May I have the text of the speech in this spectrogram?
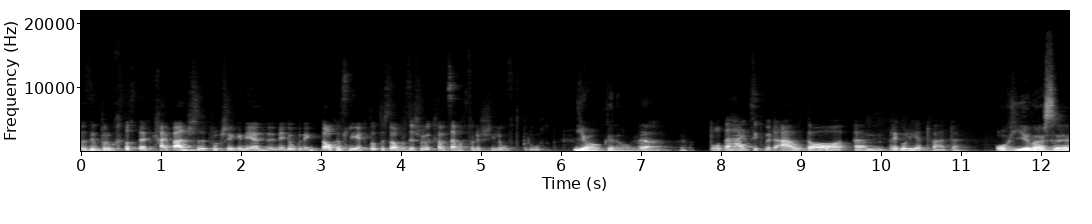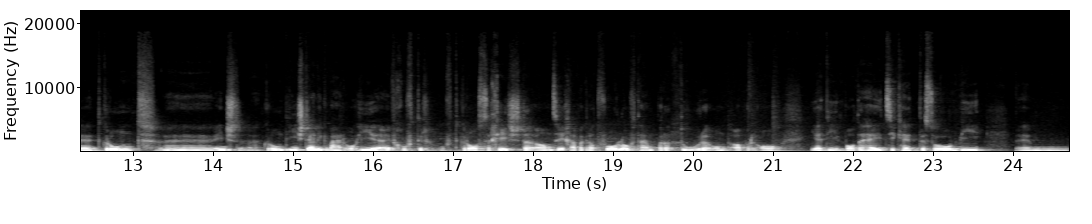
also du brauchst doch dort kein Fenster, du brauchst irgendwie nicht unbedingt Tageslicht oder so, aber es ist wirklich, wenn es einfach frische Luft braucht. Ja, genau. Ja. Ja. Ja. Bodenheizung würde auch da ähm, reguliert werden? Auch hier wäre es äh, die Grund, äh, Grundeinstellung wäre auch hier einfach auf der, auf der grossen Kiste an sich, eben gerade Vorlauftemperaturen und aber auch jede Bodenheizung hat so wie ähm,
